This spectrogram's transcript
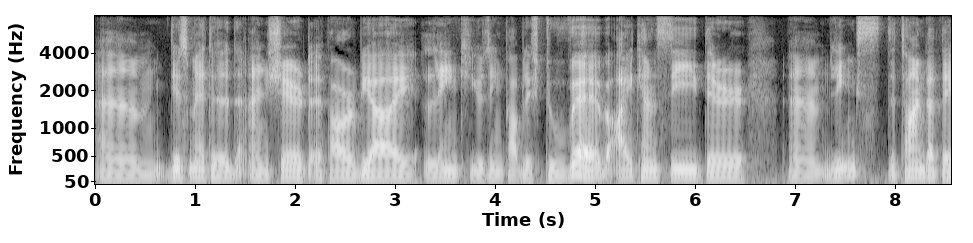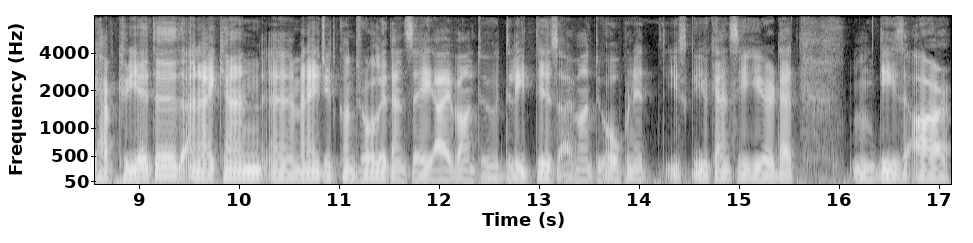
um, this method and shared a Power BI link using publish to web, I can see their um, links, the time that they have created, and I can uh, manage it, control it, and say I want to delete this, I want to open it. You, you can see here that um, these are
